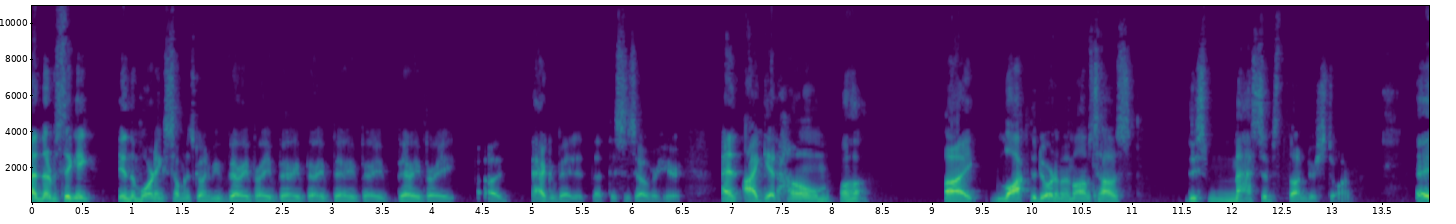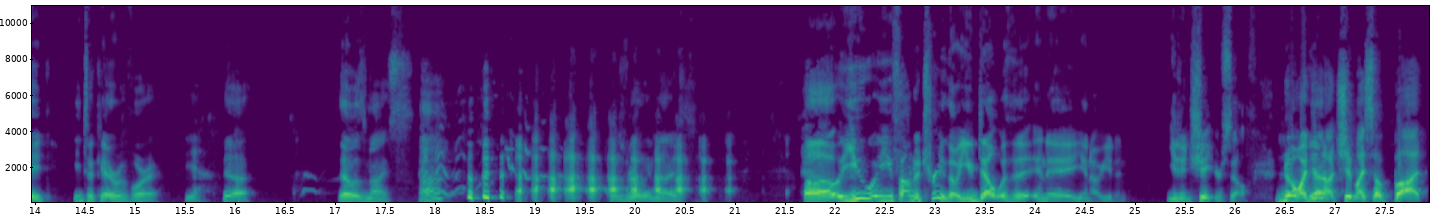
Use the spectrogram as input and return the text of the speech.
And then I was thinking, in the morning, someone is going to be very, very, very, very, very, very, very, very uh, aggravated that this is over here. And I get home, uh huh. I lock the door to my mom's house. This massive thunderstorm. Hey, he took care of it for you. Yeah. Yeah, that was nice. Huh? It was really nice. Uh, you you found a tree though. You dealt with it in a you know you didn't you didn't shit yourself. No, I did Yeah. not shit myself, but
